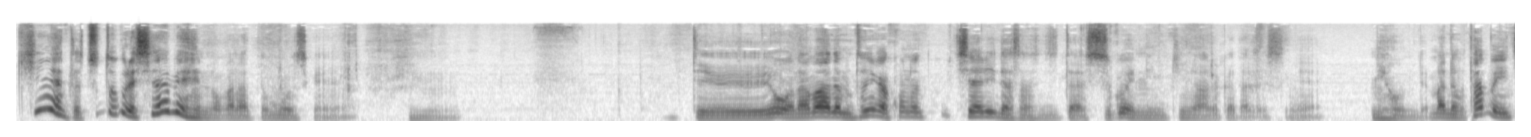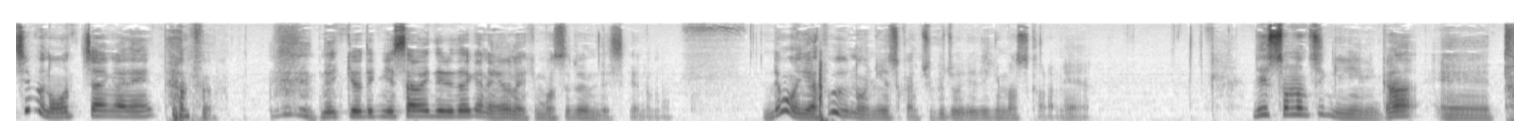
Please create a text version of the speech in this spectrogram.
気になったらちょっとこれ調べへんのかなって思うんですけどね。うん。っていうような、まあでもとにかくこのチアリーダーさん自体はすごい人気のある方ですね。日本で。まあでも多分一部のおっちゃんがね、多分熱狂的に騒いでるだけのような気もするんですけども。でも Yahoo のニュースからちょくちょく出てきますからね。で、その次が、えー、っ と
